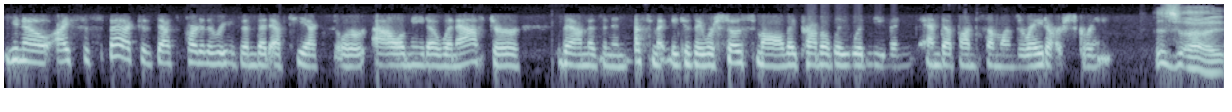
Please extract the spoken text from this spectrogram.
you know, I suspect that that's part of the reason that FTX or Alameda went after them as an investment because they were so small, they probably wouldn't even end up on someone's radar screen. This is uh,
